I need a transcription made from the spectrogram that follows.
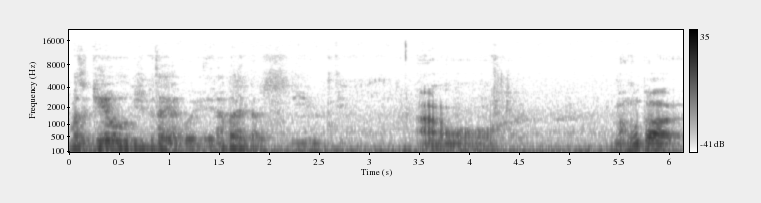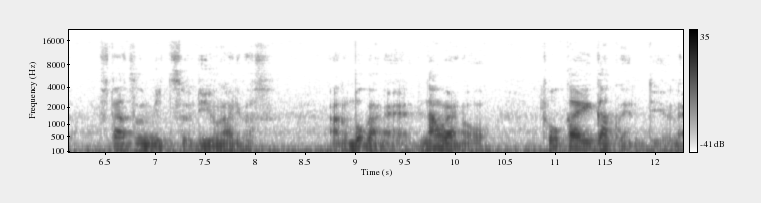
まず慶応義塾大学を選ばれた理由っていう。あのまあ本当は2つ3つ理由があります。あの僕はね名古屋の東海学園っていうね、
